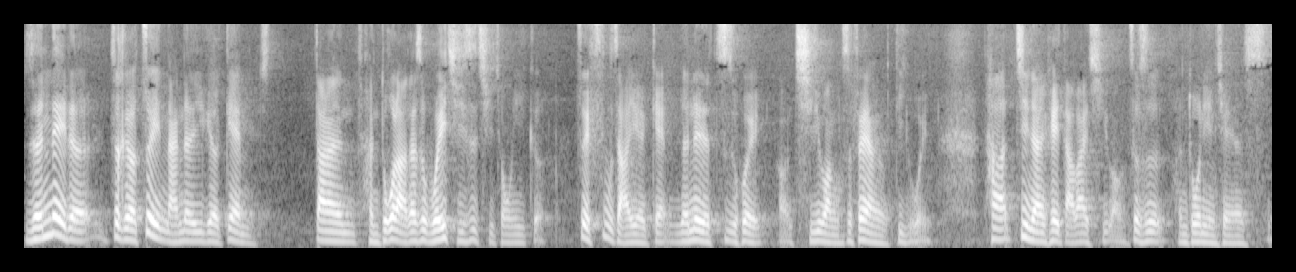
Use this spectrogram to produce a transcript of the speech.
人类的这个最难的一个 game，当然很多啦，但是围棋是其中一个。最复杂一个 game，人类的智慧啊，棋王是非常有地位。他竟然可以打败棋王，这是很多年前的事。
